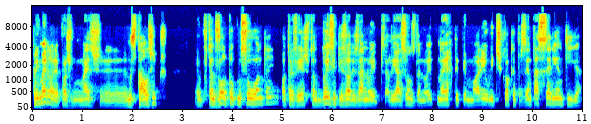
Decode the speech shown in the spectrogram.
Primeiro, olha, para os mais uh, nostálgicos, portanto, voltou, começou ontem, outra vez, portanto, dois episódios à noite, ali às 11 da noite, na RTP Memória, o Hitchcock apresenta a série antiga.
